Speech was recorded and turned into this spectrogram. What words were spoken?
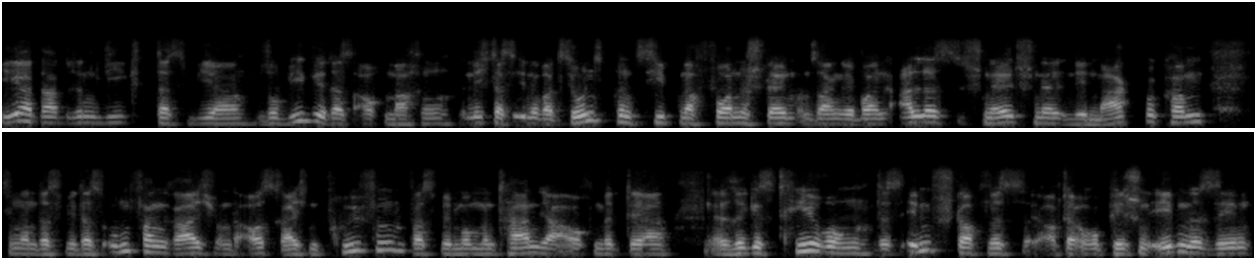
eher darin liegt, dass wir, so wie wir das auch machen, nicht das Innovationsprinzip nach vorne stellen und sagen, wir wollen alles schnell, schnell in den Markt bekommen, sondern dass wir das umfangreich und ausreichend prüfen, was wir momentan ja auch mit der Registrierung des Impfstoffes auf der europäischen Ebene sehen,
